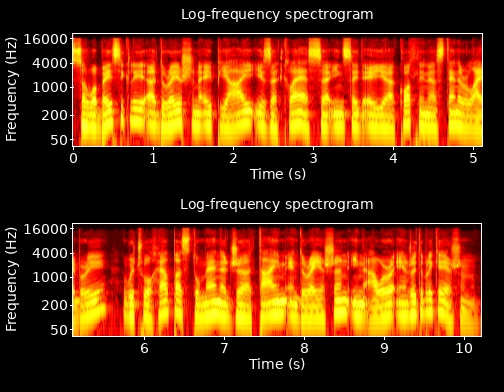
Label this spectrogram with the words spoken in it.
So uh, basically a duration API is a class uh, inside a uh, Kotlin standard library which will help us to manage time and duration in our Android application.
